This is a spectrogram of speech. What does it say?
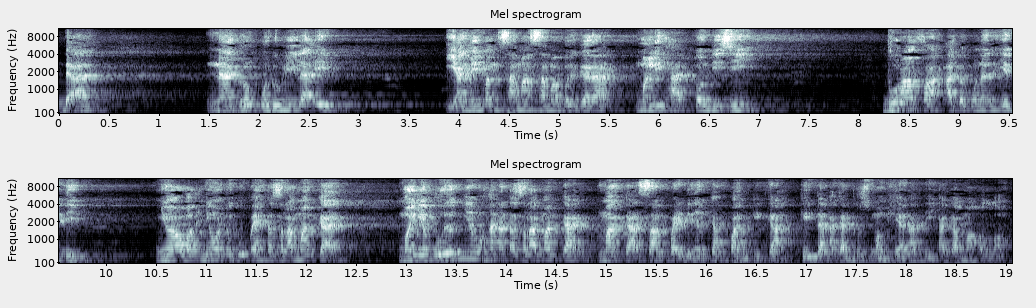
dan nah grup peduli lain yang memang sama-sama bergerak melihat kondisi duafa ataupun anak yatim. Nyawa nyawa tengku peh tak selamatkan menyurungnya wahana tak selamatkan maka sampai dengan kapan kita kita akan terus mengkhianati agama Allah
